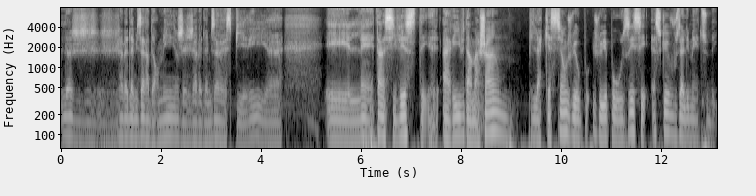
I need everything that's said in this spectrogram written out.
là, j'avais de la misère à dormir, j'avais de la misère à respirer. Euh, et l'intensiviste arrive dans ma chambre, puis la question que je lui ai, je lui ai posée, c'est est-ce que vous allez m'intuber?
